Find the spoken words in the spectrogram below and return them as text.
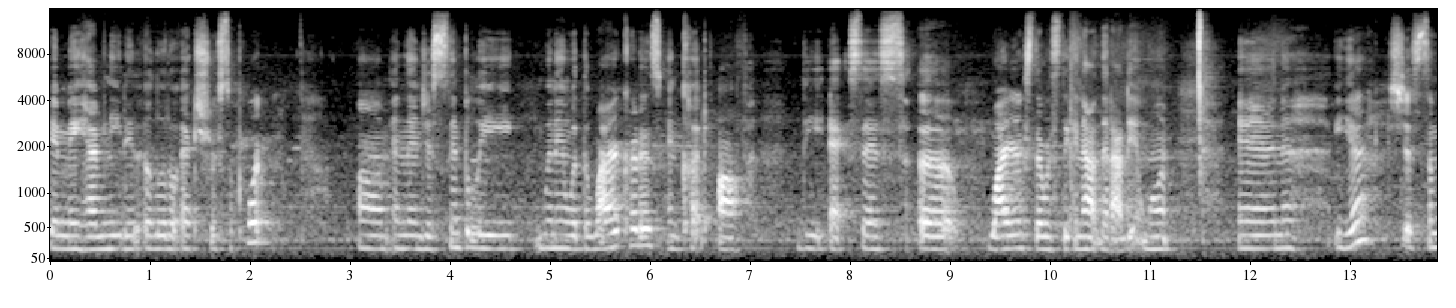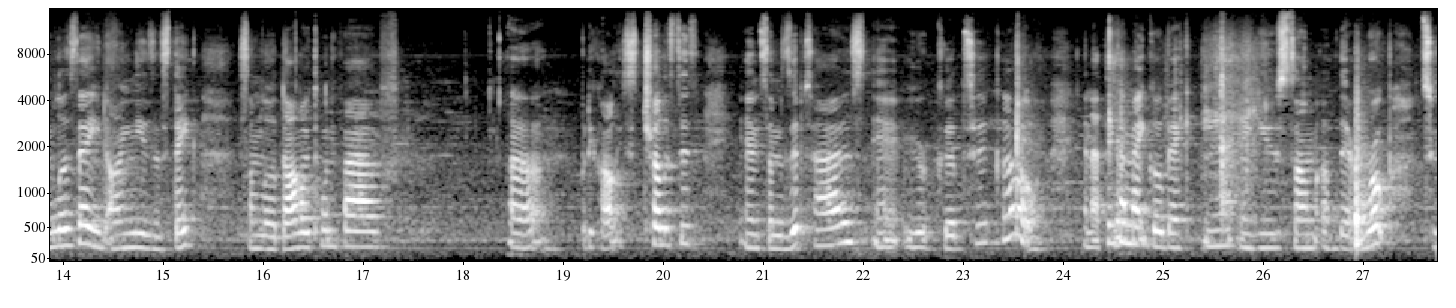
it may have needed a little extra support. Um, and then just simply went in with the wire cutters and cut off the excess uh, wires that were sticking out that I didn't want. And yeah, it's just simple as that. All you need is a stake, some little dollar twenty-five, uh, what do you call these trellises, and some zip ties, and you're good to go. And I think I might go back in and use some of that rope to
